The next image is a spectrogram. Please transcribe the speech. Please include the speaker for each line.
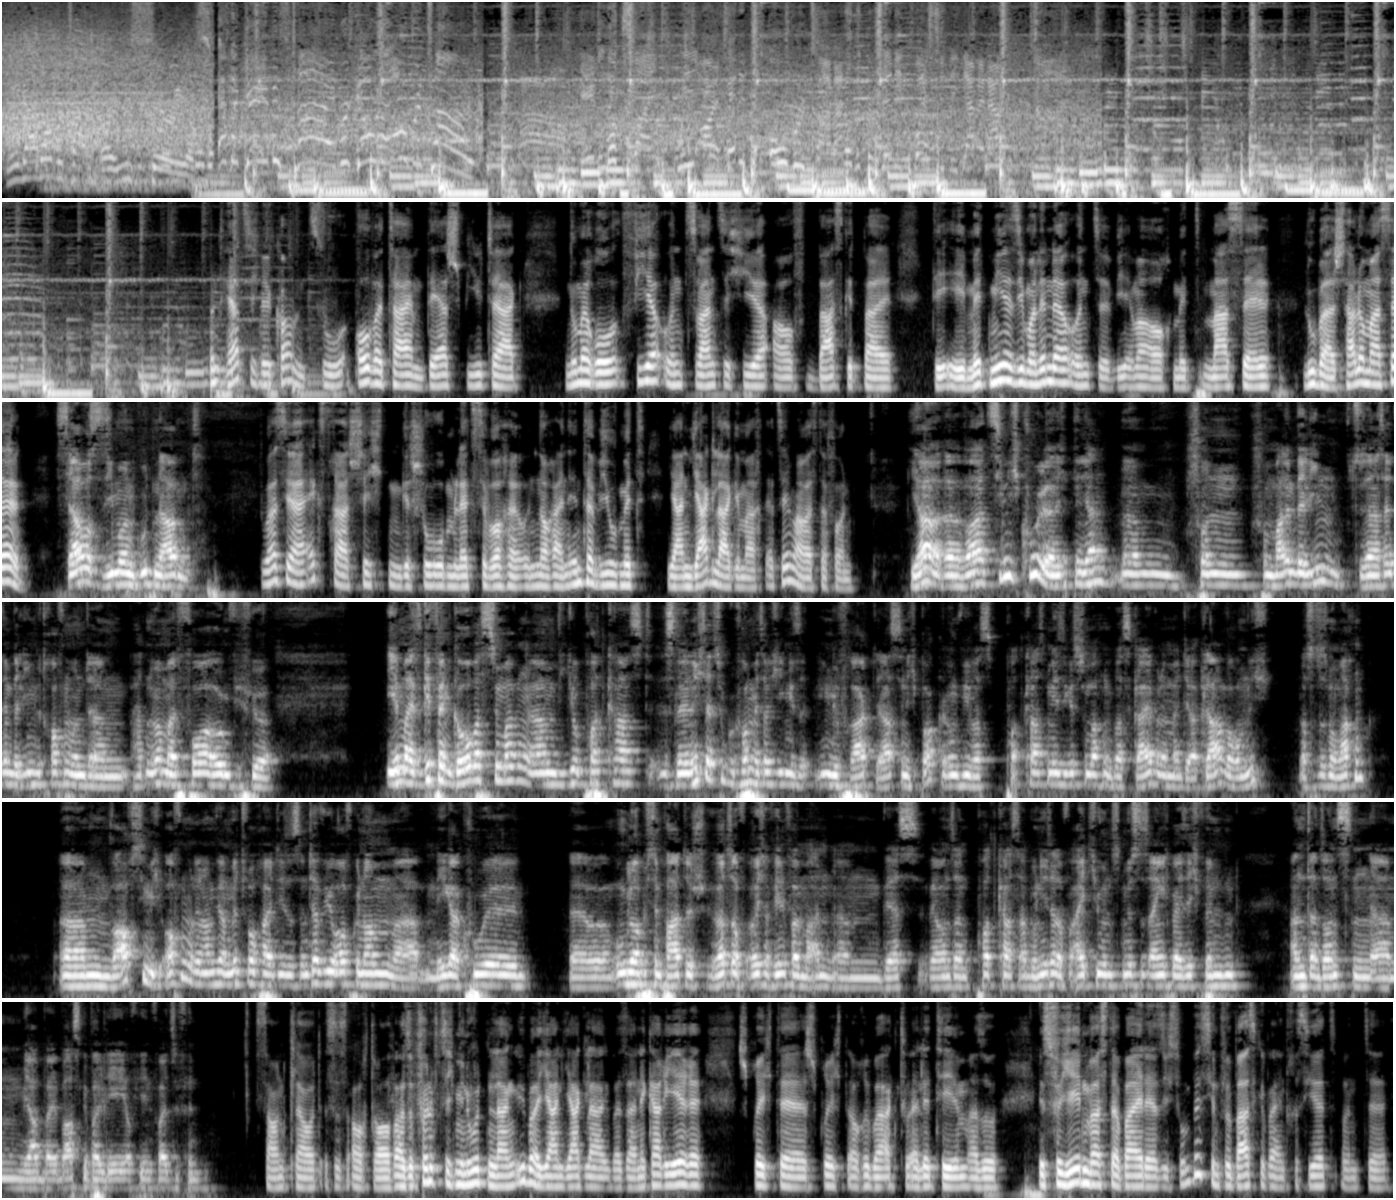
Speaker 1: We got overtime. Are you serious?
Speaker 2: And the game is tied. We're going to overtime.
Speaker 1: It looks like we are headed to overtime. I don't think there's any question they got it out.
Speaker 3: Und herzlich willkommen zu Overtime, der Spieltag Nummer 24 hier auf basketball.de. Mit mir Simon Linder und äh, wie immer auch mit Marcel Lubasch. Hallo Marcel.
Speaker 4: Servus Simon, guten Abend.
Speaker 3: Du hast ja extra Schichten geschoben letzte Woche und noch ein Interview mit Jan Jagler gemacht. Erzähl mal was davon.
Speaker 4: Ja, äh, war ziemlich cool. Ich habe den Jan ähm, schon schon mal in Berlin, zu seiner Zeit in Berlin getroffen und ähm, hatten immer mal vor, irgendwie für ehemals Give and Go was zu machen, ähm, Videopodcast. Ist leider nicht dazu gekommen. Jetzt habe ich ihn, ihn gefragt, ja, hast du nicht Bock, irgendwie was Podcast-mäßiges zu machen über Skype? Und er meinte, ja klar, warum nicht? Lass uns das mal machen. Ähm, war auch ziemlich offen und dann haben wir am Mittwoch halt dieses Interview aufgenommen. Äh, mega cool, äh, unglaublich sympathisch. Hört's auf euch auf jeden Fall mal an. Ähm, wer unseren Podcast abonniert hat auf iTunes, müsste es eigentlich bei sich finden. Und ansonsten ähm, ja bei basketball.de auf jeden Fall zu finden.
Speaker 3: Soundcloud ist es auch drauf. Also 50 Minuten lang über Jan Jagler, über seine Karriere spricht er, spricht auch über aktuelle Themen. Also ist für jeden was dabei, der sich so ein bisschen für Basketball interessiert und äh,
